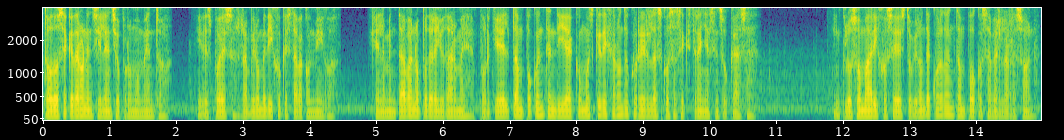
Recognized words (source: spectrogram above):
Todos se quedaron en silencio por un momento, y después Ramiro me dijo que estaba conmigo, que lamentaba no poder ayudarme porque él tampoco entendía cómo es que dejaron de ocurrir las cosas extrañas en su casa. Incluso Mar y José estuvieron de acuerdo en tampoco saber la razón,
